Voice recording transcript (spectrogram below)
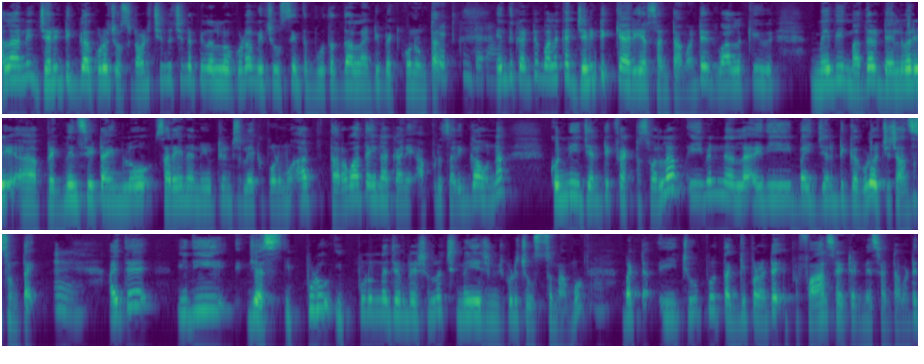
అలానే జెనెటిక్గా కూడా చూస్తుంటాం. అంటే చిన్న చిన్న పిల్లల్లో కూడా మీరు చూస్తే ఇంత భూతద్దాలు లాంటివి పెట్టుకొని ఉంటారు. ఎందుకంటే వాళ్ళకి ఆ జెనెటిక్ క్యారియర్స్ అంటాం. అంటే వాళ్ళకి మేబీ మదర్ డెలివరీ ప్రెగ్నెన్సీ టైంలో సరైన న్యూట్రియంట్స్ లేకపోవడము ఆ తర్వాత అయినా కానీ అప్పుడు సరిగ్గా ఉన్న కొన్ని జెనెటిక్ ఫ్యాక్టర్స్ వల్ల ఈవెన్ ఇది బై జెనెటిక్గా కూడా వచ్చే ఛాన్సెస్ ఉంటాయి. అయితే ఇది ఎస్ ఇప్పుడు ఇప్పుడున్న జనరేషన్లో చిన్న ఏజ్ నుంచి కూడా చూస్తున్నాము. బట్ ఈ చూపు తగ్గిపోవడం అంటే ఫార్ సైటెడ్నెస్ అంటాం. అంటే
